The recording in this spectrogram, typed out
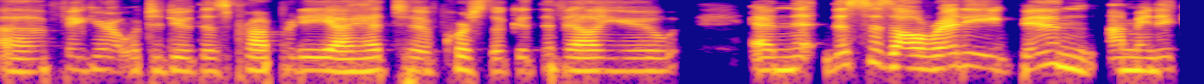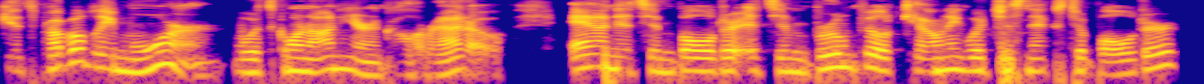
uh, figure out what to do with this property, I had to, of course, look at the value. And th- this has already been. I mean, it, it's probably more what's going on here in Colorado, and it's in Boulder. It's in Broomfield County, which is next to Boulder.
